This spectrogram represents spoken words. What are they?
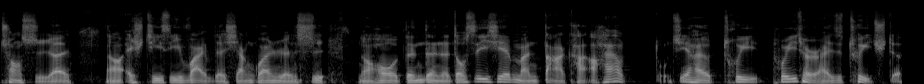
创始人，然后 HTC Vive 的相关人士，然后等等的，都是一些蛮大咖啊，还有我记得还有推 Twitter 还是 Twitch 的。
